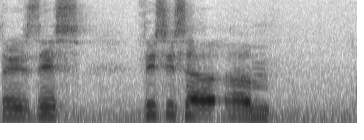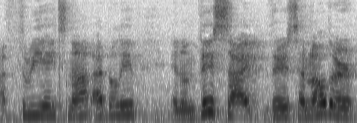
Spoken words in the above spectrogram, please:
There's this. This is a um, a 3 8 knot, I believe. And on this side, there's another.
